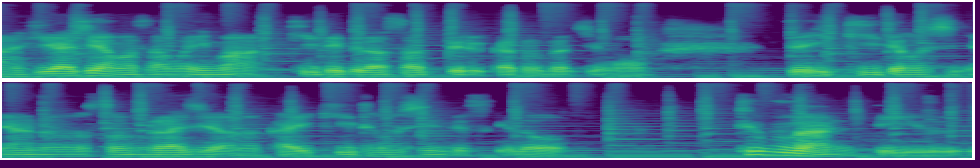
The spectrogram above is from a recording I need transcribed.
あの東山さんも今聞いてくださってる方たちもぜひ聞いてほしいあのそのラジオの回聞いてほしいんですけど、トゥブアンっていう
